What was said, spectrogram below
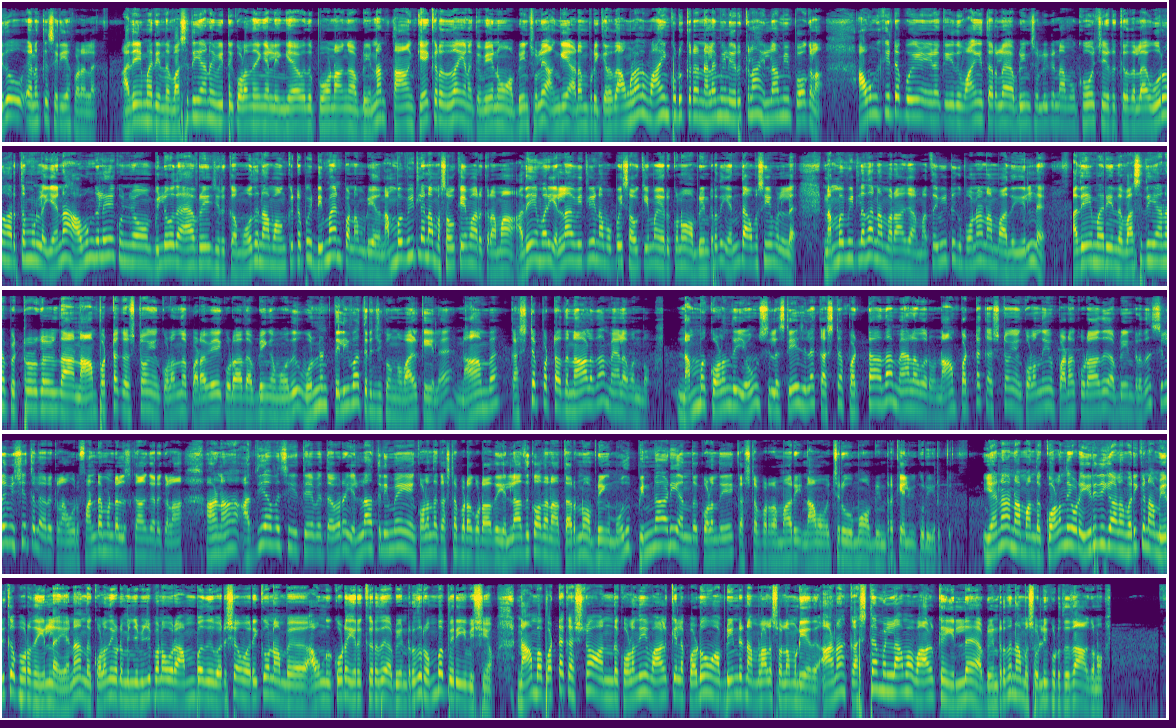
ஏதோ எனக்கு சரியாக படலை. அதே மாதிரி இந்த வசதியான வீட்டு குழந்தைங்கள் எங்கேயாவது போனாங்க அப்படின்னா தான் கேட்குறது தான் எனக்கு வேணும் அப்படின்னு சொல்லி அங்கேயே அடம் பிடிக்கிறது. அவங்களால வாங்கி கொடுக்குற நிலமையில் இருக்கலாம் எல்லாமே போகலாம். அவங்கக்கிட்ட போய் எனக்கு இது வாங்கி தரல அப்படின்னு சொல்லிட்டு நம்ம கோச் இருக்கிறதுல ஒரு அர்த்தமும் இல்லை. ஏன்னா அவங்களே கொஞ்சம் பிலோ த ஆவரேஜ் இருக்கும் போது நம்ம அவங்கக்கிட்ட போய் டிமாண்ட் பண்ண முடியாது. நம்ம வீட்டில் நம்ம சௌக்கியமாக இருக்கிறோமா? அதே மாதிரி எல்லா வீட்லேயும் நம்ம போய் சௌக்கியமாக இருக்கணும் அப்படின்றது எந்த அவசியமும் இல்லை. நம்ம வீட்டில் தான் நம்ம ராஜா. மற்ற வீட்டுக்கு போனால் நம்ம அது இல்லை. அதே மாதிரி இந்த வசதியான பெற்றோர்கள் தான். நான் பட்ட கஷ்டம் என் குழந்தை படவே கூடாது அப்படிங்கும் போது ஒன்று தெளிவாக தெரிஞ்சுக்கோங்க வாழ்க்கையில். நாம் கஷ்டப்பட்டதுனால தான் மேலே வந்தோம். நம்ம குழந்தையும் சில ஸ்டேஜில் கஷ்டப்பட்டால் தான் மேலே வரும். நான் பட்ட கஷ்டம் என் குழந்தையும் படக்கூடாது அப்படின்றது சில விஷயத்தில் இருக்கலாம். ஒரு ஃபண்டமெண்டல்ஸ்க்காக இருக்கலாம். ஆனால் அத்தியாவசிய தேவை தவிர எல்லாத்துலேயுமே என் குழந்தை கஷ்டப்படக்கூடாது எல்லாத்துக்கும் அதை நான் தரணும் அப்படிங்கும் போது பின்னாடி அந்த குழந்தையை கஷ்டப்படுற மாதிரி நாம் வச்சுருவோமோ அப்படின்ற கேள்விக்குறி இருக்குது ஏன்னா நம்ம அந்த குழந்தையோட இறுதி காலம் வரைக்கும் நாம் இருக்க போகிறதே இல்லை. ஏன்னா அந்த குழந்தையோட மிஞ்சி மிஞ்சி போனால் ஒரு ஐம்பது வருஷம் வரைக்கும் நம்ம அவங்க கூட இருக்கிறது அப்படின்றது ரொம்ப பெரிய விஷயம். நாம் பட்ட கஷ்டம் அந்த குழந்தையும் வாழ்க்கையில் படும் அப்படின்ட்டு நம்மளால் சொல்ல முடியாது. ஆனால் கஷ்டம் இல்லாமல் வாழ்க்கை இல்லை அப்படின்றது நம்ம சொல்லி கொடுத்து தான் ஆகணும்.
